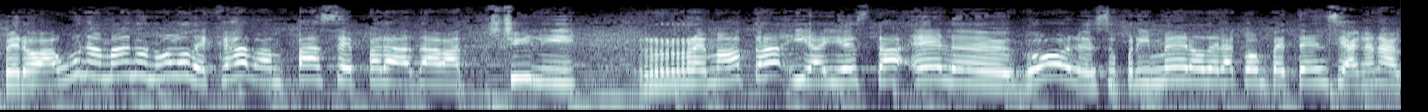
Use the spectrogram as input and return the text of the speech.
pero a una mano no lo dejaban. Pase para Chili remata y ahí está el eh, gol, su primero de la competencia. Gana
